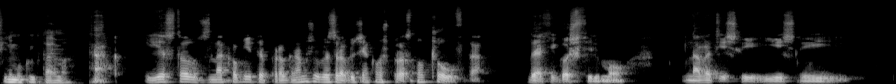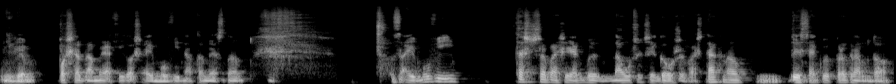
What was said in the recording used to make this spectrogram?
filmu QuickTime'a. Tak. Jest to znakomity program, żeby zrobić jakąś prostą czołówkę do jakiegoś filmu. Nawet jeśli, jeśli nie wiem, posiadamy jakiegoś iMovie, natomiast no, z iMovie też trzeba się jakby nauczyć jego używać, tak? No, to jest jakby program do,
